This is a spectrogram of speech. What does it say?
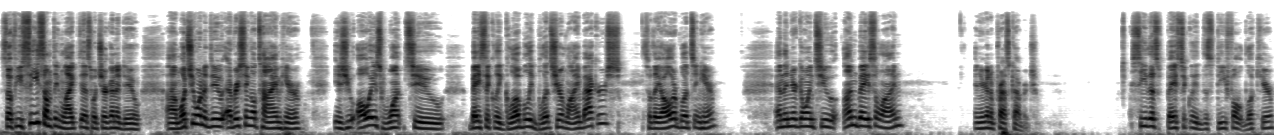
So if you see something like this, what you're going to do, um, what you want to do every single time here is you always want to basically globally blitz your linebackers. So they all are blitzing here. And then you're going to unbase align and you're going to press coverage. See this basically this default look here?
